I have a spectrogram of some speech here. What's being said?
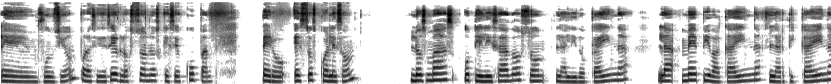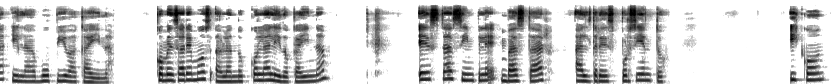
en función, por así decirlo, son los que se ocupan. Pero estos cuáles son? Los más utilizados son la lidocaína, la mepivacaína, la articaína y la bupivacaína. Comenzaremos hablando con la lidocaína. Esta simple va a estar al 3% y con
